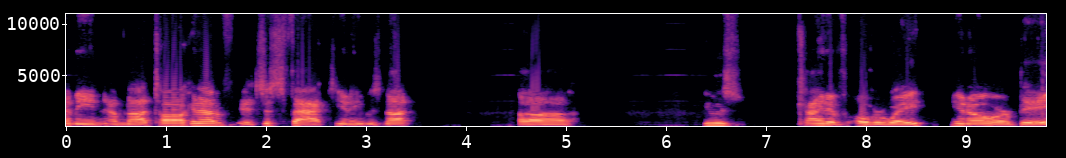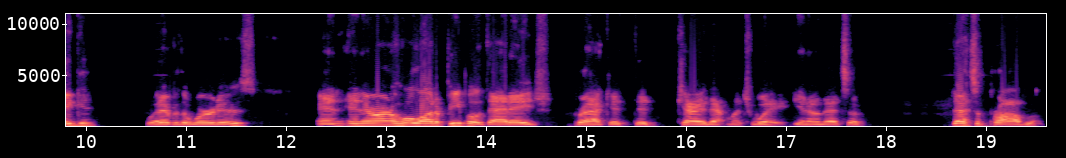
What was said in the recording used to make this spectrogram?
i mean i'm not talking out of it's just fact you know he was not uh he was kind of overweight you know or big whatever the word is and and there aren't a whole lot of people at that age bracket that carry that much weight you know that's a that's a problem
